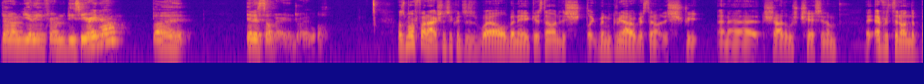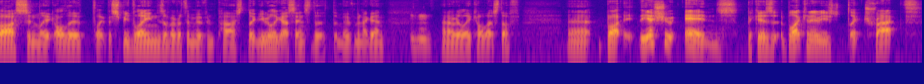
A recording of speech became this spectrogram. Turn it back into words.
that I'm getting from DC right now, but it is still very enjoyable. there's more fun action sequences as well when he gets down on the sh- like when Green Arrow gets down on the street and uh, Shadow's chasing him. Like everything on the bus and like all the like the speed lines of everything moving past. Like you really get a sense of the, the movement again, Mhm. and I really like all that stuff. Uh, but the issue ends because Black Canary's like tracked,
